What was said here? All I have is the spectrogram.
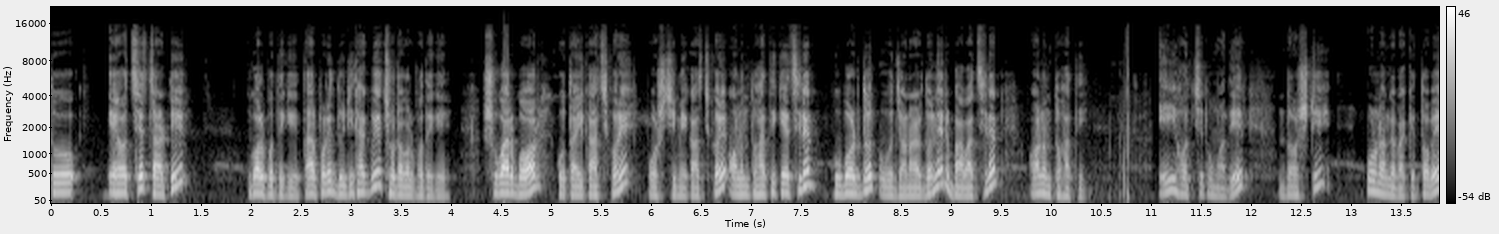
তো এ হচ্ছে চারটি গল্প থেকে। তারপরে দুইটি থাকবে ছোট গল্প থেকে। সুবার বর কোথায় কাজ করে? পশ্চিমে কাজ করে অনন্ত হাতি কে ছিলেন? গোবর্ধন ও জনার্দনের বাবা ছিলেন অনন্ত হাতি এই হচ্ছে তোমাদের দশটি পূর্ণাঙ্গে বাক্যে। তবে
